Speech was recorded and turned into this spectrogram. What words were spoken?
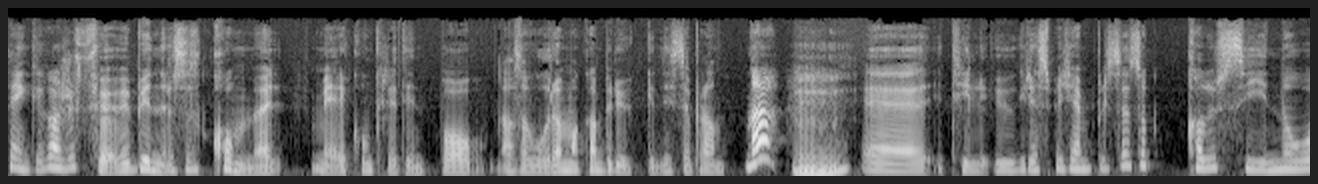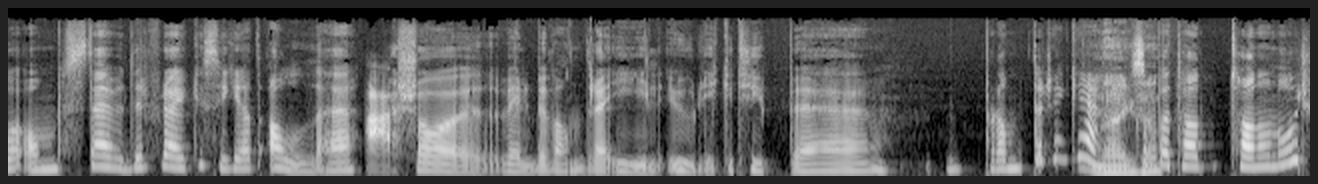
tenker kanskje før vi begynner å komme mer konkret inn på altså, hvordan man kan bruke disse plantene mm. eh, til ugressbekjempelse, så kan du si noe om stauder. For det er jo ikke sikkert at alle er så vel bevandra i ulike typer planter, tenker jeg. Nei, ikke sant? Bare ta, ta, noen ord.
